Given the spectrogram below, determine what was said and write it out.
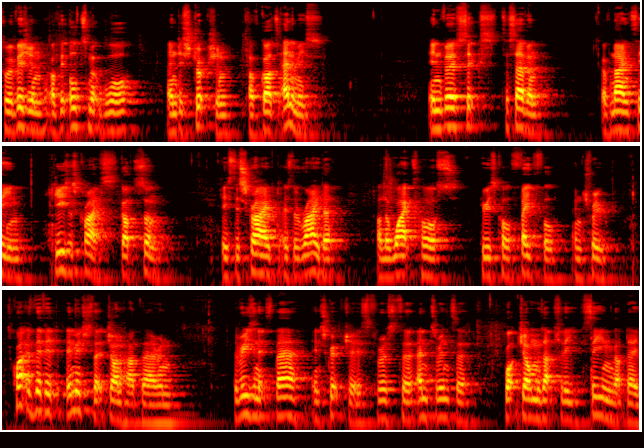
to a vision of the ultimate war and destruction of God's enemies. In verse 6 to 7 of 19, Jesus Christ, God's Son, is described as the rider on the white horse who is called faithful and true. It's quite a vivid image that John had there, and the reason it's there in Scripture is for us to enter into what John was actually seeing that day.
